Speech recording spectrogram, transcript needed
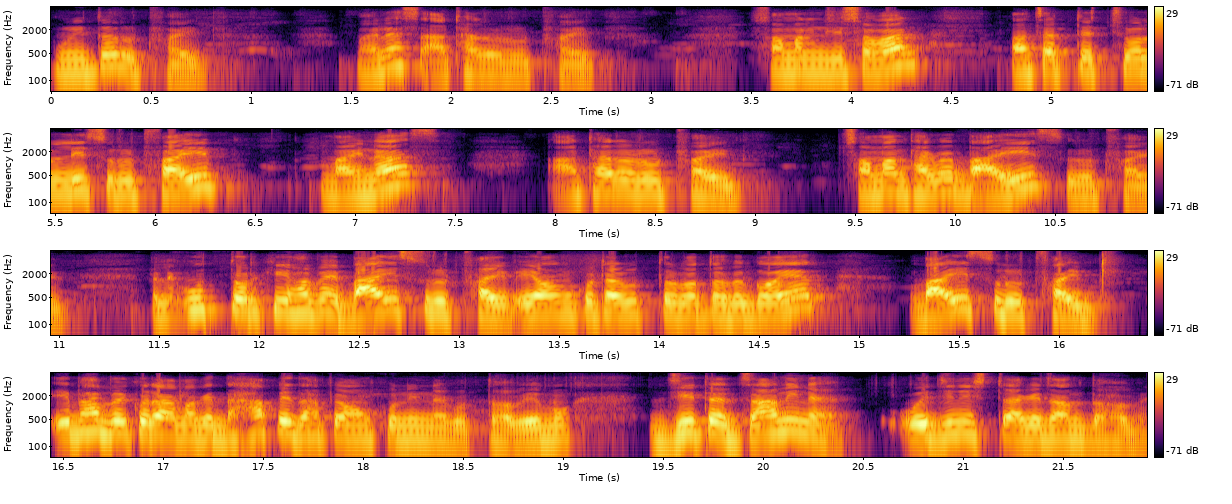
গুণিত রুট ফাইভ মাইনাস আঠারো রুট ফাইভ সমান যে সমান পাঁচ চারটে চল্লিশ রুট ফাইভ মাইনাস আঠারো রুট ফাইভ সমান থাকবে বাইশ রুট ফাইভ তাহলে উত্তর কি হবে? বাইশ রুট ফাইভ এই অঙ্কটার উত্তর কত হবে? গয়ের বাইশ রুট ফাইভ এভাবে করে আমাকে ধাপে ধাপে অঙ্ক নির্ণয় করতে হবে এবং যেটা জানি না, ওই জিনিসটা আগে জানতে হবে।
